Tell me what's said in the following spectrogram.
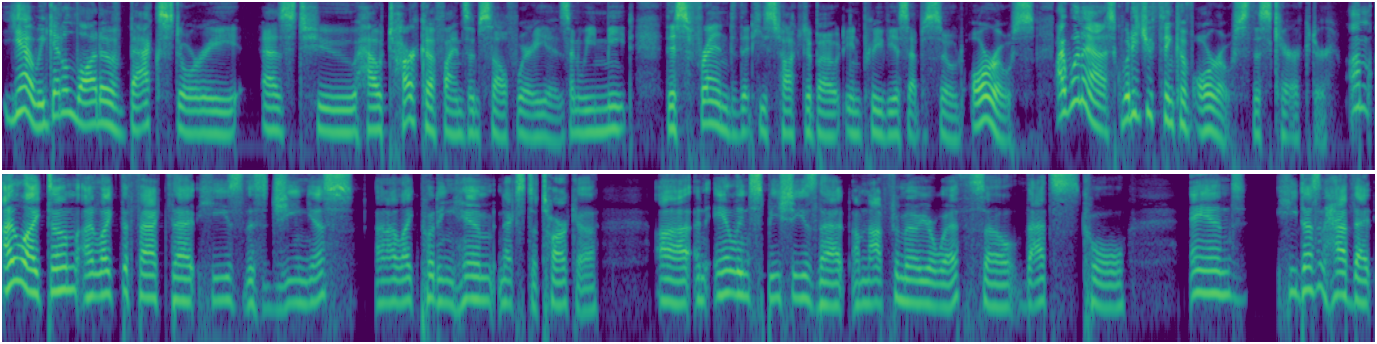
yeah, we get a lot of backstory as to how Tarka finds himself where he is. And we meet this friend that he's talked about in previous episode, Oros. I want to ask, what did you think of Oros, this character? Um, I liked him. I liked the fact that he's this genius and I like putting him next to Tarka, uh, an alien species that I'm not familiar with, so that's cool. And he doesn't have that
